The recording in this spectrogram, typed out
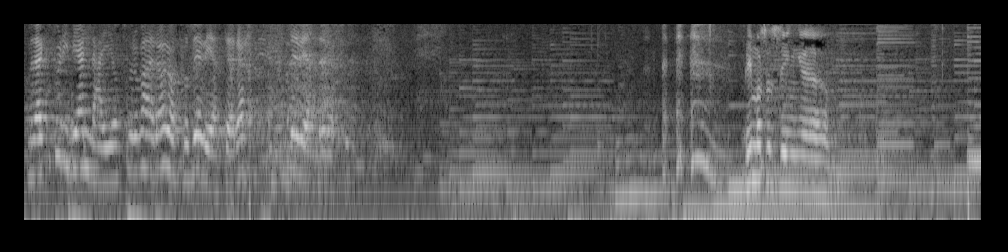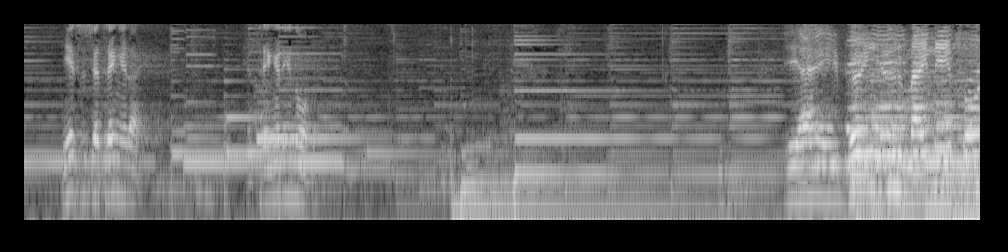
Men det er ikke fordi vi er lei oss for å være her, altså. Det vet dere. Det vet dere. Bli med oss og syng Jesus, jeg trenger deg. Jeg trenger din nåde. Jeg bøyer meg ned for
